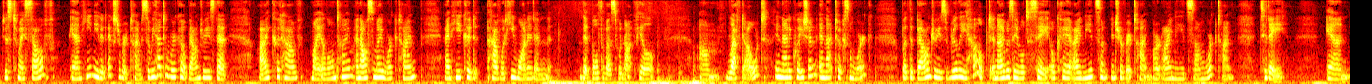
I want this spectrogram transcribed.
just to myself and he needed extrovert time. So we had to work out boundaries that I could have my alone time and also my work time, and he could have what he wanted, and that both of us would not feel um, left out in that equation. And that took some work. But the boundaries really helped, and I was able to say, okay, I need some introvert time or I need some work time today. And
